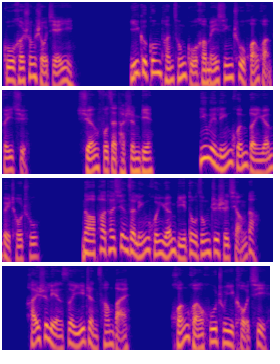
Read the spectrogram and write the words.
古河双手结印，一个光团从古河眉心处缓缓飞去，悬浮在他身边。因为灵魂本源被抽出，哪怕他现在灵魂远比斗宗之时强大，还是脸色一阵苍白，缓缓呼出一口气。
